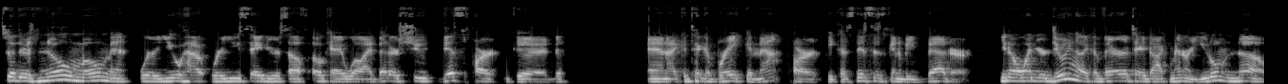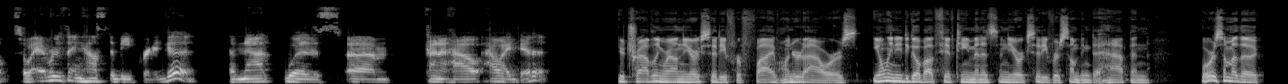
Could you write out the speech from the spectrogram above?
So there's no moment where you have where you say to yourself, okay, well, I better shoot this part good and I could take a break in that part because this is going to be better you know, when you're doing like a verite documentary, you don't know. So everything has to be pretty good. And that was um, kind of how, how I did it. You're traveling around New York City for 500 hours. You only need to go about 15 minutes in New York City for something to happen. What were some of the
